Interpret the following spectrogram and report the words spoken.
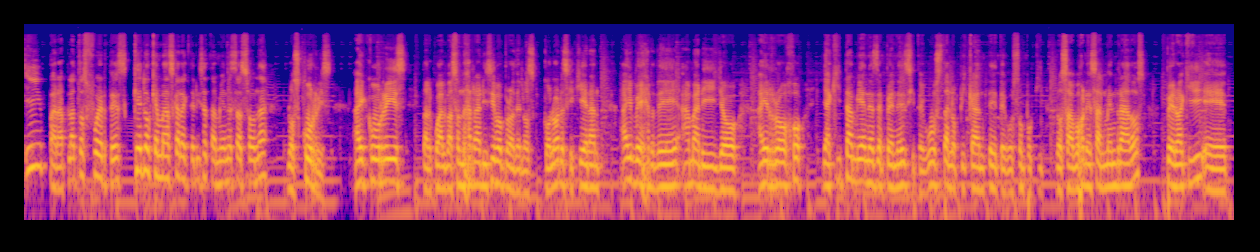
Y para platos fuertes, ¿qué es lo que más caracteriza también esta zona? Los curries. Hay curries, tal cual va a sonar rarísimo, pero de los colores que quieran. Hay verde, amarillo, hay rojo. Y aquí también es depende si te gusta lo picante, te gusta un poquito los sabores almendrados. Pero aquí eh,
